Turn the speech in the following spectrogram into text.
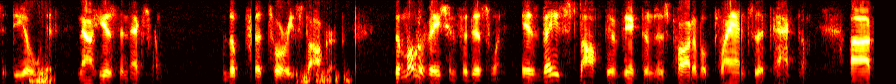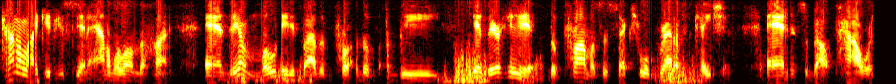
to deal with. Now, here's the next one the predatory stalker. The motivation for this one is they stalk their victims as part of a plan to attack them. Uh, kind of like if you see an animal on the hunt, and they're motivated by the the the in their head the promise of sexual gratification, and it's about power.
